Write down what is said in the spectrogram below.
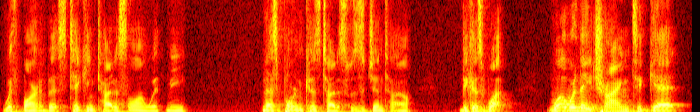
with Barnabas, taking Titus along with me. And that's important because Titus was a Gentile. Because what, what were they trying to get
